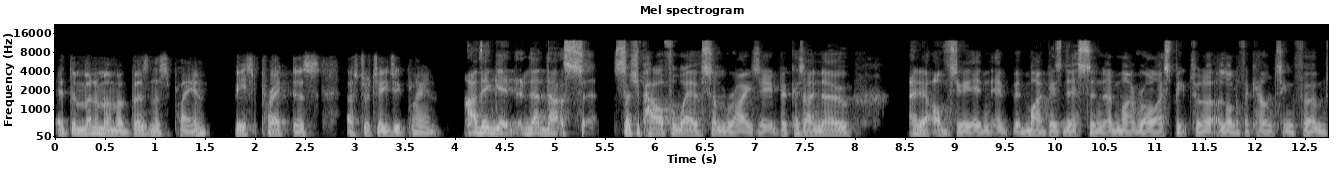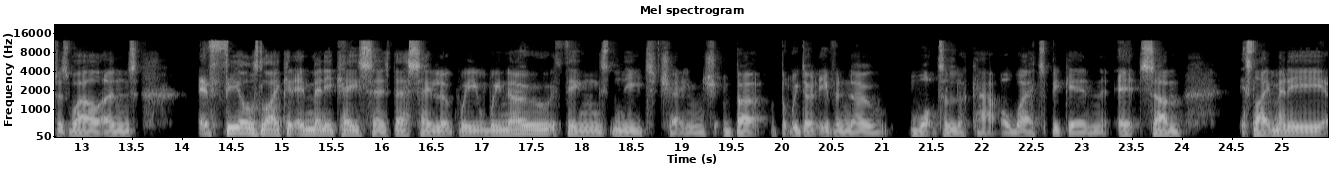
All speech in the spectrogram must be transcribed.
at the minimum a business plan, best practice, a strategic plan. I think it, that that's such a powerful way of summarizing it because I know, and obviously in, in my business and, and, my role, I speak to a lot of accounting firms as well, and it feels like in many cases they're saying, "Look, we we know things need to change, but but we don't even know what to look at or where to begin." It's um it's like many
